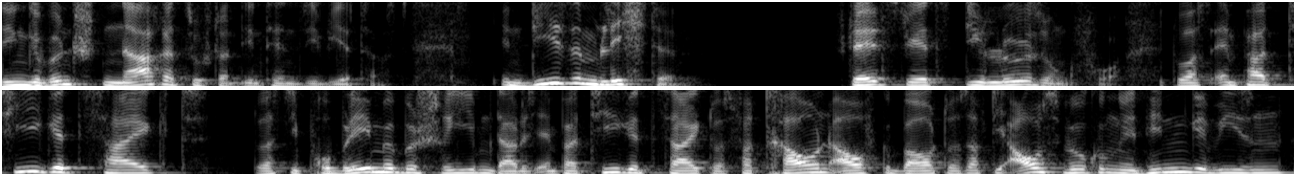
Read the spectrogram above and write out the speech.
den gewünschten Nachherzustand intensiviert hast, in diesem Lichte stellst du jetzt die Lösung vor. Du hast Empathie gezeigt, Du hast die Probleme beschrieben, dadurch Empathie gezeigt, du hast Vertrauen aufgebaut, du hast auf die Auswirkungen hingewiesen.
